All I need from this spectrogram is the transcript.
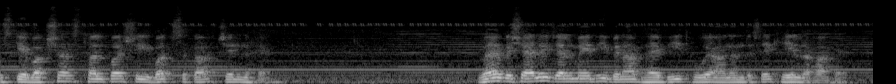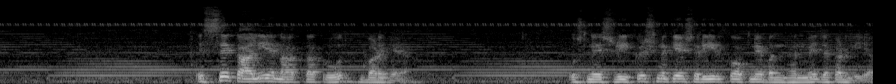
उसके वक्षा स्थल पर श्री वत्स का चिन्ह है। वह विशैले जल में भी बिना भयभीत हुए आनंद से खेल रहा है। इससे कालिय नाग का क्रोध बढ़ गया। उसने श्री कृष्ण के शरीर को अपने बंधन में जकड़ लिया।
